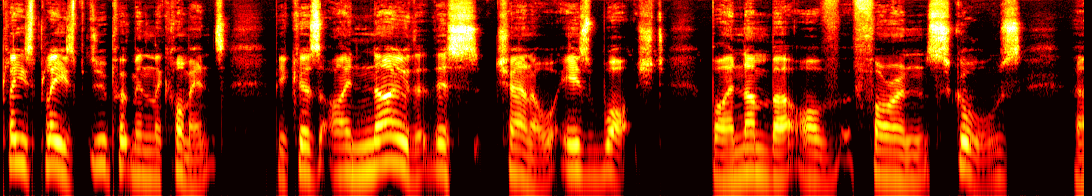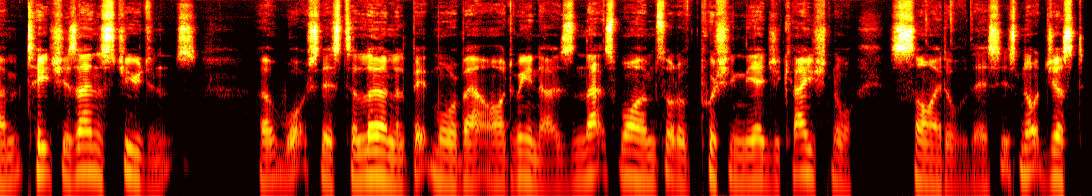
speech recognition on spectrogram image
please, please do put them in the comments because I know that this channel is watched by a number of foreign schools, um, teachers and students uh, watch this to learn a bit more about Arduinos and that's why I'm sort of pushing the educational side of this. It's not just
